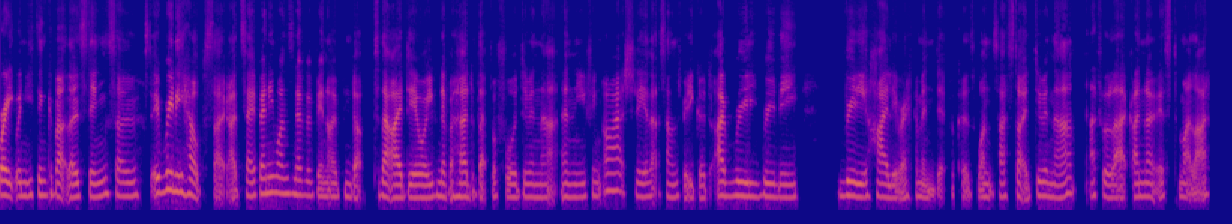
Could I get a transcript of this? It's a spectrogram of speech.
great when you think about those things so it really helps like i'd say if anyone's never been opened up to that idea or you've never heard of that before doing that and you think oh actually that sounds really good i really really really highly recommend it because once I started doing that, I feel like I noticed my life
